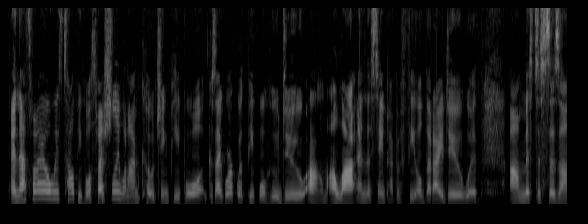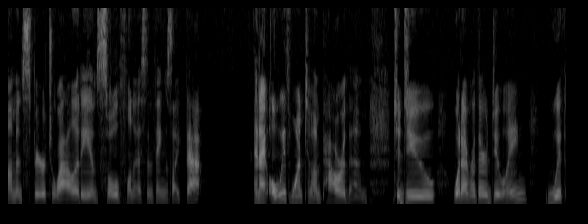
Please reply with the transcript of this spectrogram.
And that's what i always tell people especially when i'm coaching people because i work with people who do um, a lot in the same type of field that i do with um, mysticism and spirituality and soulfulness and things like that and I always want to empower them to do whatever they're doing with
